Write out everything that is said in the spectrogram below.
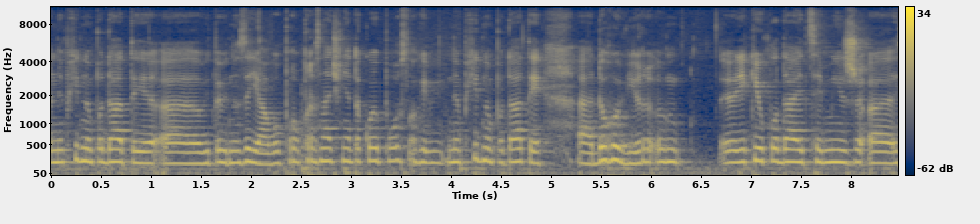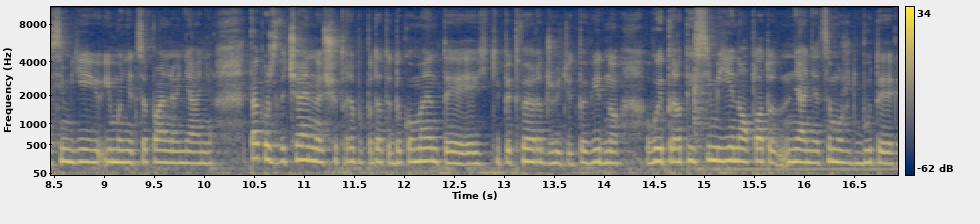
необхідно подати е, відповідну заяву про призначення такої послуги. Необхідно подати е, договір. Е, Який укладається між е, сім'єю і муніципальною няню. Також, звичайно, що треба подати документи, які підтверджують відповідно витрати сім'ї на оплату няні. Це можуть бути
